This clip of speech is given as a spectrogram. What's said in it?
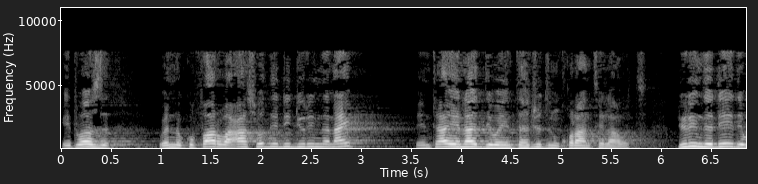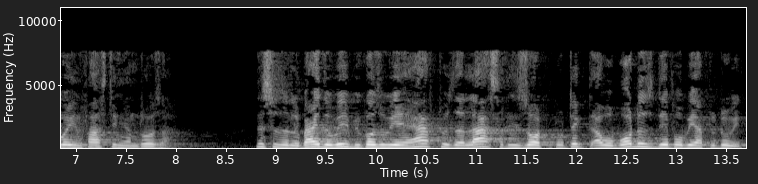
It was when the kuffar were asked what they did during the night. the entire night they were in tahajjud and Quran tilawat. During the day they were in fasting and roza. This is, by the way, because we have to, the last resort, protect our borders, therefore we have to do it.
